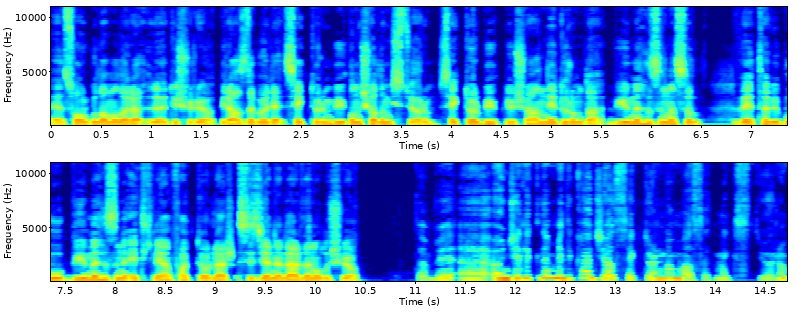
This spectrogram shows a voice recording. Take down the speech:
e, sorgulamalara e, düşürüyor. Biraz da böyle sektörün büyük konuşalım istiyorum. Sektör büyüklüğü şu an ne durumda? Büyüme hızı nasıl? Ve tabii bu büyüme hızını etkileyen faktörler sizce nelerden oluşuyor? Tabii. E, öncelikle medikal cihaz sektöründen bahsetmek istiyorum.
